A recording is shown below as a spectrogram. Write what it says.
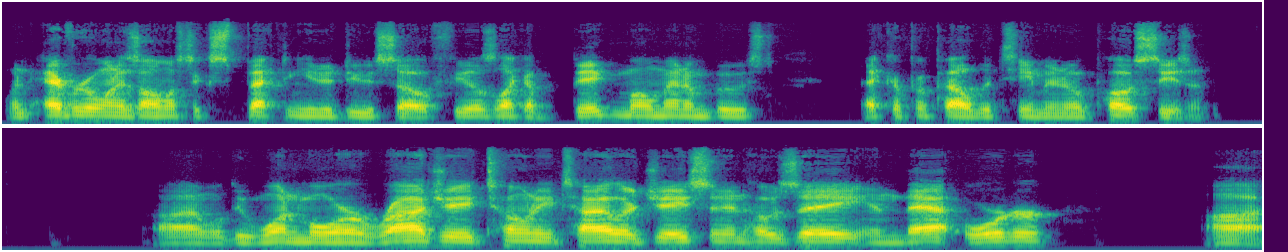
when everyone is almost expecting you to do so. Feels like a big momentum boost that could propel the team into a postseason. Uh, we'll do one more. Rajai, Tony, Tyler, Jason, and Jose in that order. Uh,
